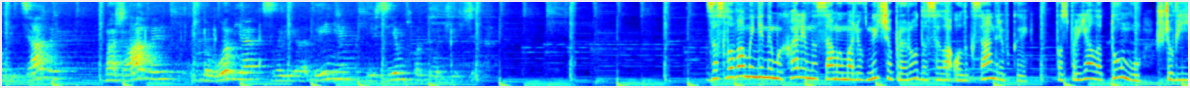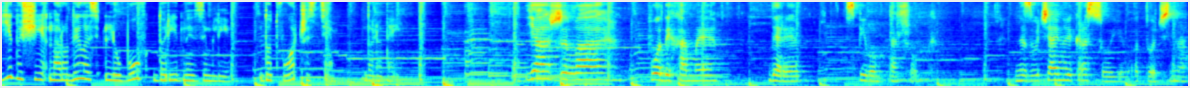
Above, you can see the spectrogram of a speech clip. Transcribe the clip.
обіцяли, бажали здоров'я своїй родині і всім оточуючим. За словами Ніни Михайлівни, саме мальовнича природа села Олександрівки посприяла тому, що в її душі народилась любов до рідної землі, до творчості, до людей. Я жила подихами дерев, співом пташок, незвичайною красою оточена.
